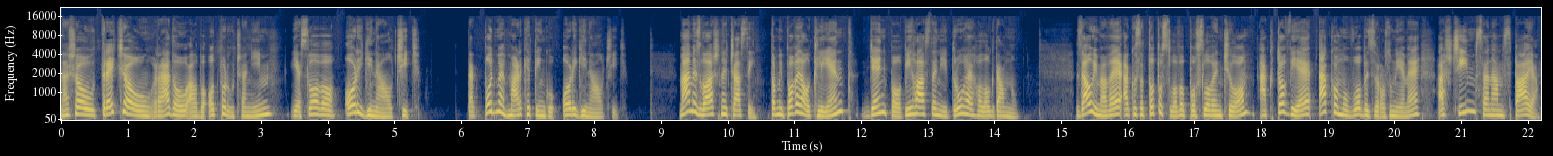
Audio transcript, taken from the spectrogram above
Našou treťou radou alebo odporúčaním je slovo originálčiť. Tak poďme v marketingu originálčiť. Máme zvláštne časy. To mi povedal klient deň po vyhlásení druhého lockdownu. Zaujímavé, ako sa toto slovo poslovenčilo a kto vie, ako mu vôbec rozumieme a s čím sa nám spája.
